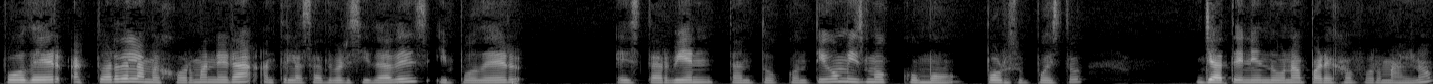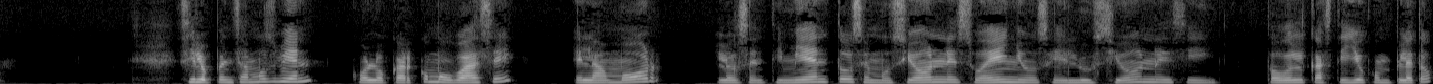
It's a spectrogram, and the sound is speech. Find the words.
poder actuar de la mejor manera ante las adversidades y poder estar bien tanto contigo mismo como, por supuesto, ya teniendo una pareja formal, ¿no? Si lo pensamos bien, colocar como base el amor, los sentimientos, emociones, sueños e ilusiones y todo el castillo completo,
